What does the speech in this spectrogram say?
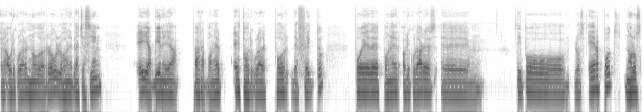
eh, auriculares nuevos de Rode, los NTH 100. Ella viene ya para poner estos auriculares por defecto. Puedes poner auriculares eh, tipo los AirPods, no los,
